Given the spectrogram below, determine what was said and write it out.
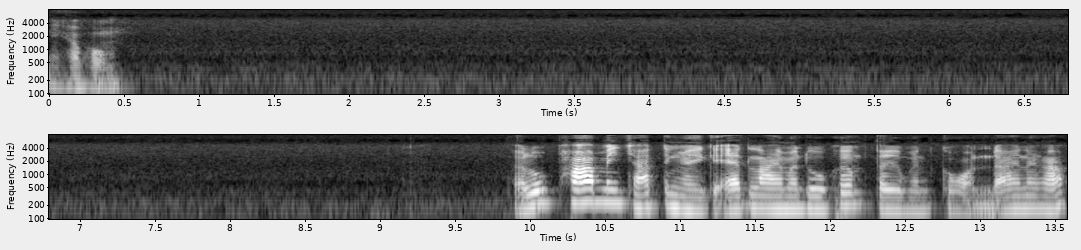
นี่ครับผมถ้ารูปภาพไม่ชัดยังไงก็แอดไลน์มาดูเพิ่มเติมกันก่อนได้นะครับ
